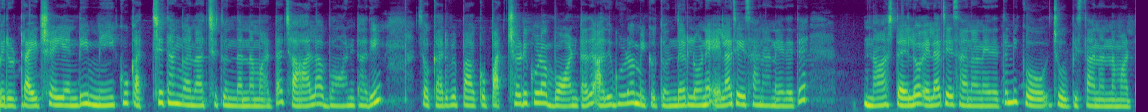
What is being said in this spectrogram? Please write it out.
మీరు ట్రై చేయండి. మీకు ఖచ్చితంగా నచ్చుతుందన్నమాట. చాలా బాగుంటుంది. సో కరివేపాకు పచ్చడి కూడా బాగుంటుంది. అది కూడా మీకు తొందరలోనే ఎలా చేశాను అనేది అయితే నా స్టైల్లో ఎలా చేశాను అనేది అయితే మీకు చూపిస్తానన్నమాట.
